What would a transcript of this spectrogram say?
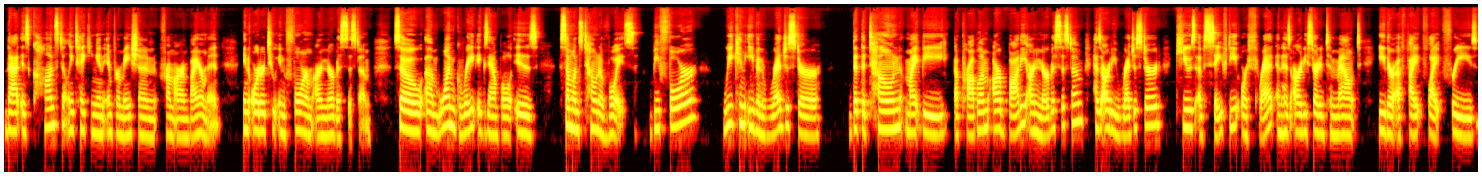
that is constantly taking in information from our environment in order to inform our nervous system. So, um, one great example is someone's tone of voice. Before we can even register that the tone might be a problem, our body, our nervous system has already registered cues of safety or threat and has already started to mount either a fight, flight, freeze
